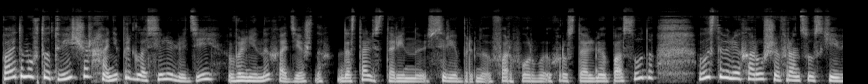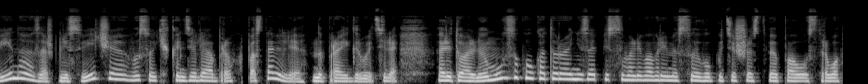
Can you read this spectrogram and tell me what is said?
Поэтому в тот вечер они пригласили людей в льняных одеждах, достали старинную серебряную, фарфоровую, хрустальную посуду, выставили хорошие французские вина, зажгли свечи в высоких канделябрах, поставили на проигрывателе ритуальную музыку, которую они записывали во время своего путешествия по острову,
